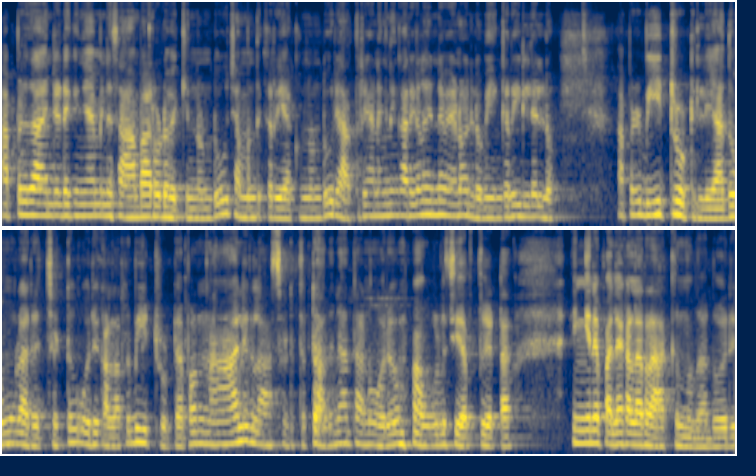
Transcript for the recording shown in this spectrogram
അപ്പോഴത് അതിന്റെ ഇടയ്ക്ക് ഞാൻ പിന്നെ സാമ്പാറോടെ വെക്കുന്നുണ്ട് ചമ്മന്തിക്കറി ആക്കുന്നുണ്ട്. രാത്രിയാണെങ്കിലും കറികൾ തന്നെ വേണമല്ലോ മീൻകറി ഇല്ലല്ലോ. അപ്പോൾ ബീട്രൂട്ടില്ലേ അതും കൂടെ അരച്ചിട്ട് ഒരു കളർ ബീട്രൂട്ട്. അപ്പം നാല് ഗ്ലാസ് എടുത്തിട്ട് അതിനകത്താണ് ഓരോ മാവുകൾ ചേർത്ത് കേട്ടാ. ഇങ്ങനെ പല കളറാക്കുന്നത്. അതൊരു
